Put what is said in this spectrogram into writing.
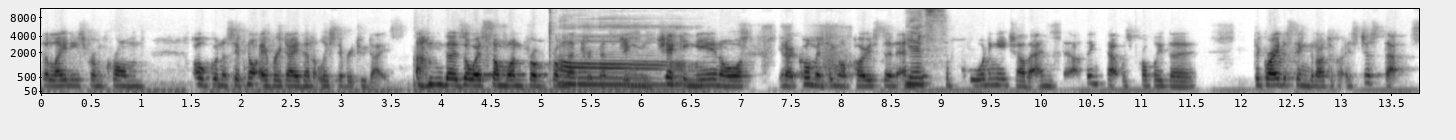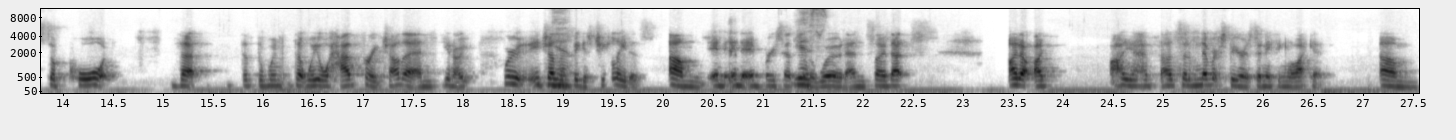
the ladies from crom oh goodness if not every day then at least every two days. Um, there's always someone from from that trip messaging and checking in or you know commenting or posting, and, Yes. just supporting each other. And i think that was probably the the greatest thing that i took is just that support that that the women that we all have for each other. And you know we're each other's Yeah. biggest cheerleaders um in, in every sense of the word. And so that's i don't i i have i sort of never experienced anything like it. Um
